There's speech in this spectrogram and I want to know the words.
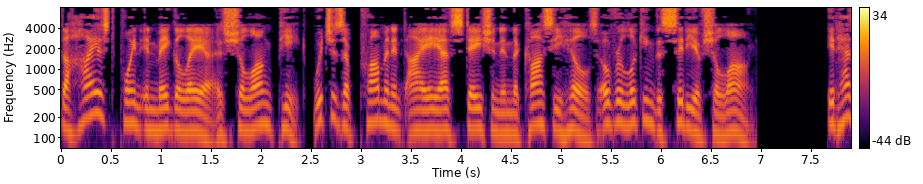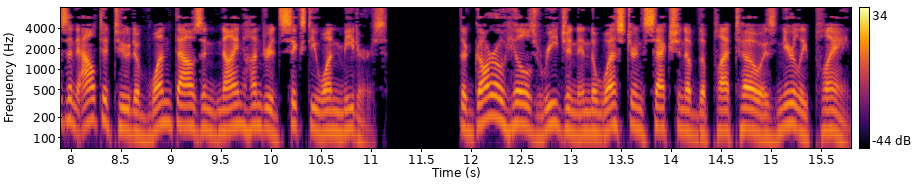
The highest point in Meghalaya is Shillong Peak, which is a prominent IAF station in the Khasi Hills overlooking the city of Shillong. It has an altitude of 1,961 metres. The Garo Hills region in the western section of the plateau is nearly plain.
